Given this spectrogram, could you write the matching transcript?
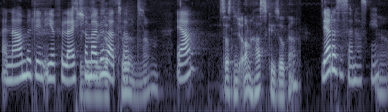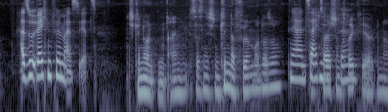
Ein Name, den ihr vielleicht schon mal gehört Film, habt. Ne? Ja? Ist das nicht auch ein Husky sogar? Ja, das ist ein Husky. Ja. Also welchen Film meinst du jetzt? Ich kenne nur einen, ist das nicht ein Kinderfilm oder so? Ja, ein Zeichentrick. Zeichentrick, ja, genau.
